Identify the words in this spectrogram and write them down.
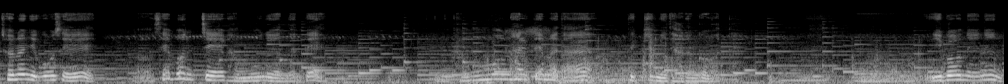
저는 이곳에 어, 세 번째 방문이었는데 방문할 때마다 느낌이 다른 것 같아요. 어, 이번에는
